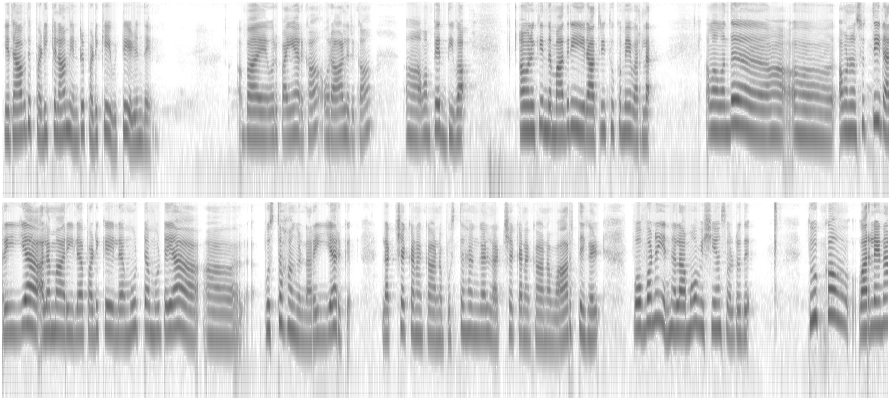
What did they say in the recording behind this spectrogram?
ஏதாவது படிக்கலாம் என்று படிக்கையை விட்டு எழுந்தேன். அப்போ ஒரு பையன் இருக்கான் ஒரு ஆள் இருக்கான். அவன் பேர் திவா. அவனுக்கு இந்த மாதிரி ராத்திரி தூக்கமே வரல. அவன் வந்து அவனை சுற்றி நிறைய அலமாரியில் படுக்கையில் மூட்டை மூட்டையாக புஸ்தகங்கள் நிறையா இருக்குது லட்சக்கணக்கான புஸ்தகங்கள் லட்சக்கணக்கான வார்த்தைகள் ஒவ்வொன்றும் என்னெல்லாமோ விஷயம் சொல்கிறது தூக்கம் வரலைன்னா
